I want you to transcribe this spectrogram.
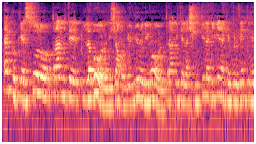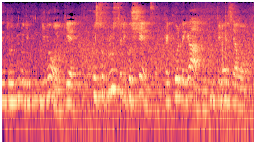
ecco che è solo tramite il lavoro, diciamo, di ognuno di noi, tramite la scintilla divina che è presente dentro ognuno di, di noi, che questo flusso di coscienza che è collegato, tutti noi siamo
